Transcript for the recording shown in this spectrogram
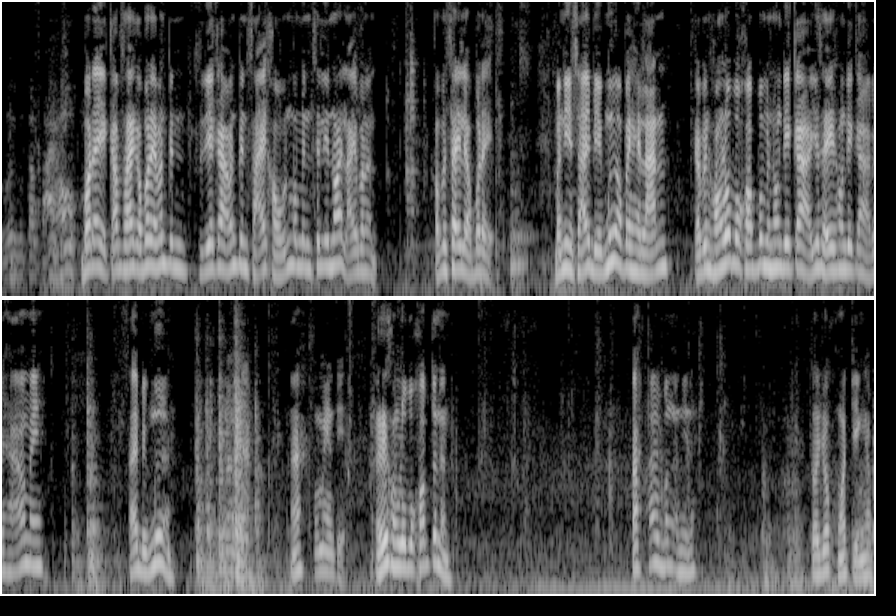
เฮ้ยมันกลับสายเอาบ่ได้กลับสายกับบ่ได้มันเป็นเดียกามันเป็นสายเขามันบ่เป็นซิลิน้อยไหลบ่นั่น เขาไปใส่แล้วบ่ได้บัดนี้สายเบรกมือเอาไปให้หลานก็เป็นของโรบอคอปบ่เป็นของเดกาอยู่ไสของเดกาไปหามาไหมสายเบรกมือฮะว่าแม่นติเอ้ยของโรบอคอปตัวนั้นไปให้ไปเบิ่งอันนี้นะตัวยกหัวเก่งครับ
